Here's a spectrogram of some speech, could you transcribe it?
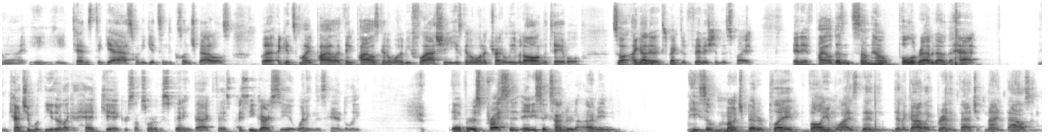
Uh, he he tends to gas when he gets into clinch battles. But against Mike Pyle, I think Pyle's going to want to be flashy. He's going to want to try to leave it all on the table. So I got to expect a finish in this fight. And if Pyle doesn't somehow pull a rabbit out of the hat and catch him with either like a head kick or some sort of a spinning back fist, I see Garcia winning this handily. For his price at 8600, I mean, he's a much better play volume wise than than a guy like Brandon Thatch at 9000,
